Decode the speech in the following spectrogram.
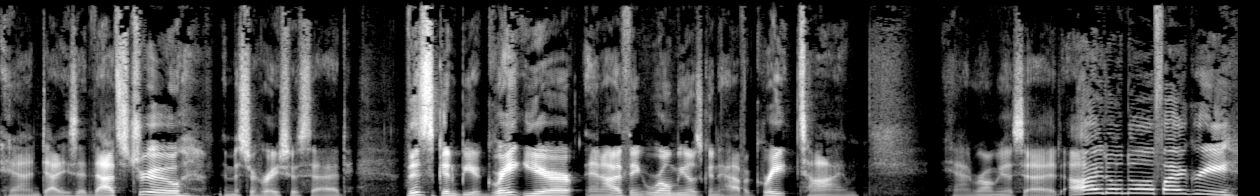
And Daddy said, That's true. And Mr. Horatio said, This is going to be a great year, and I think Romeo's going to have a great time. And Romeo said, I don't know if I agree.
